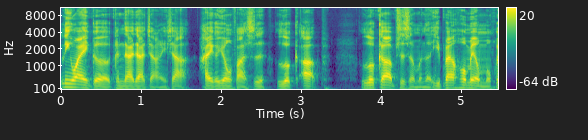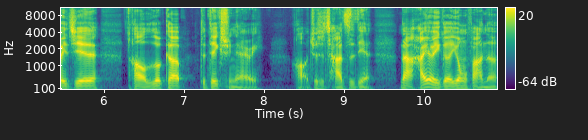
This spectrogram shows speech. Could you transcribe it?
另外一个跟大家讲一下，还有一个用法是 look up。look up 是什么呢？一般后面我们会接好 look up the dictionary，好就是查字典。那还有一个用法呢，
